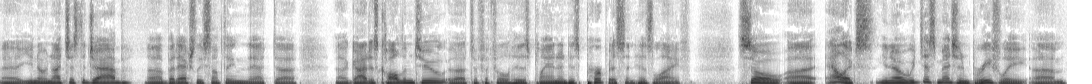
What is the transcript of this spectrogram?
Uh, you know, not just a job, uh, but actually something that uh, uh, God has called him to uh, to fulfill His plan and His purpose in his life. So, Alex, you know, we just mentioned briefly. Um,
